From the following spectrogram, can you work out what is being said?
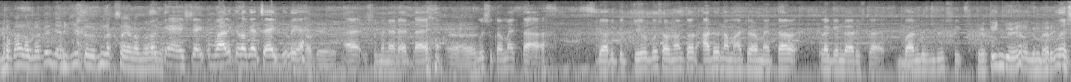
Bapak logatnya jadi gitu, enak saya lama-lama. Oke, saya kembali ke logat saya dulu ya. Oke. Eh, sebenarnya saya Eh, gue suka metal. Dari kecil gue selalu nonton ada nama acara metal legendaris kayak Bandung Berisik. Kayak tinju ya legendaris. Wes,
